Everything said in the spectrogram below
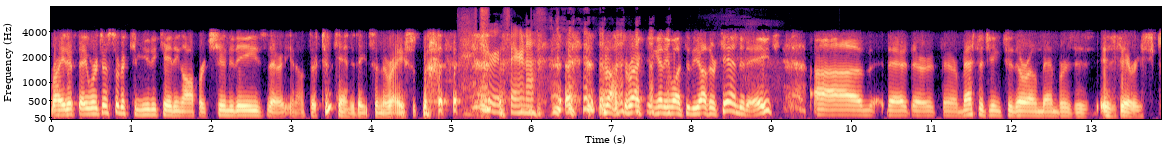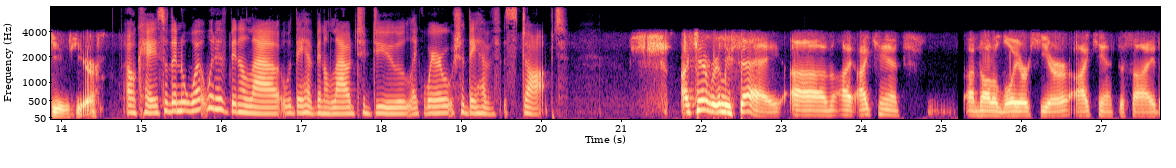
Right? If they were just sort of communicating opportunities, they're you know they're two candidates in the race. True. Fair enough. they're not directing anyone to the other candidate. Um, their their their messaging to their own members is is very skewed here. Okay, so then what would have been allowed? Would they have been allowed to do? Like, where should they have stopped? I can't really say. Um, I, I can't. I'm not a lawyer here. I can't decide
